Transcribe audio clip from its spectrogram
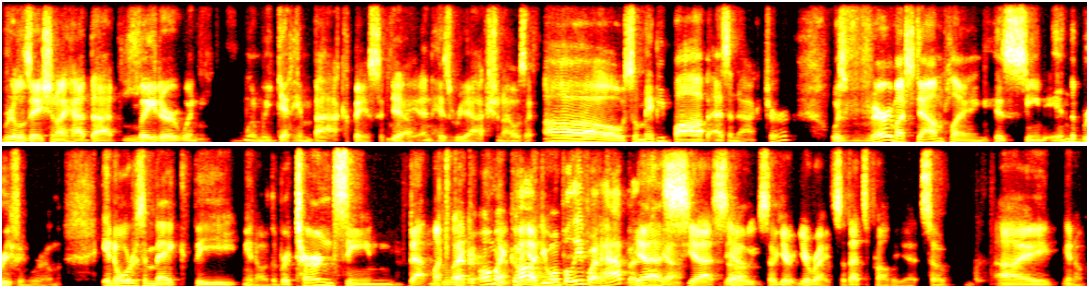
realization, I had that later when when we get him back, basically, Yeah. and his reaction. I was like, oh, so maybe Bob, as an actor, was very much downplaying his scene in the briefing room in order to make the you know the return scene that much like, better. oh my That- God, yeah. you won't believe what happened. Yes, yes. So, Yeah. so you're you're right. So that's probably it. So I, you know,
